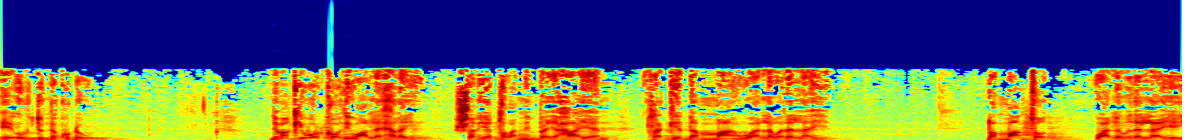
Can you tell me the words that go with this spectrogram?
ee urdunna ku dhow. Nimankii warkoodii waa la helay shan iyo toban nin bay ahaayeen raggii dhammaan waa la wada laayey dhammaantood waa la wada laayey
